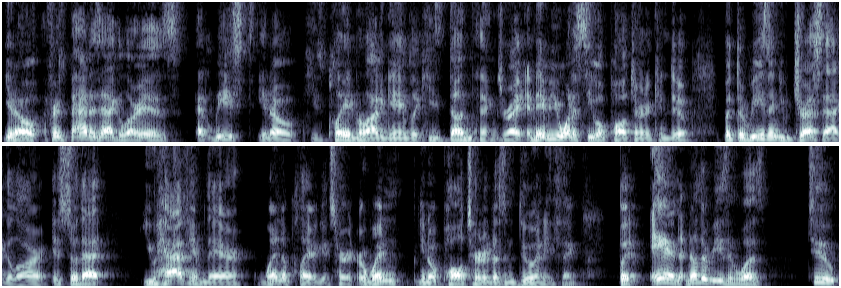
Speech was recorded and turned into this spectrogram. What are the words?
you know, for as bad as Agholor is, at least you know he's played in a lot of games. Like he's done things right, and maybe you want to see what Paul Turner can do. But the reason you dress Agholor is so that you have him there when a player gets hurt or when you know Paul Turner doesn't do anything. But and another reason was two,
